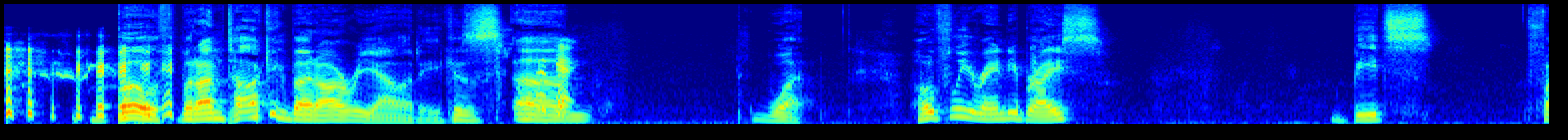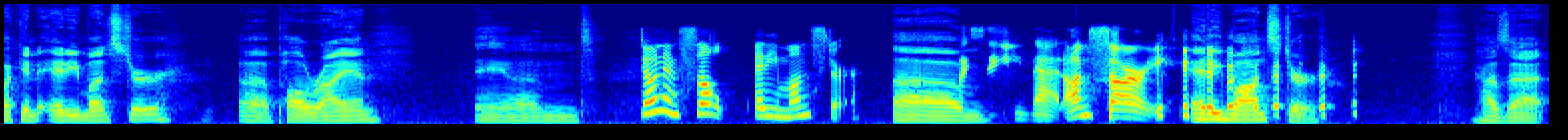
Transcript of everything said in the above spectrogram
both, but I'm talking about our reality because um, Okay. what? Hopefully, Randy Bryce beats fucking Eddie Munster, uh, Paul Ryan, and Don't insult Eddie Munster um, by saying that. I'm sorry. Eddie Monster. How's that?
